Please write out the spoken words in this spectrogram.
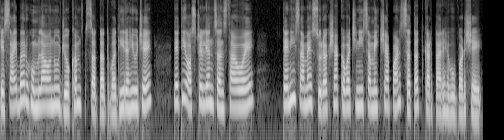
કે સાયબર હુમલાઓનું જોખમ સતત વધી રહ્યું છે, તેથી ઓસ્ટ્રેલિયન સંસ્થાઓએ તેની સામે સુરક્ષા કવચની સમીક્ષા પણ સતત કરતા રહેવું પડશે.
